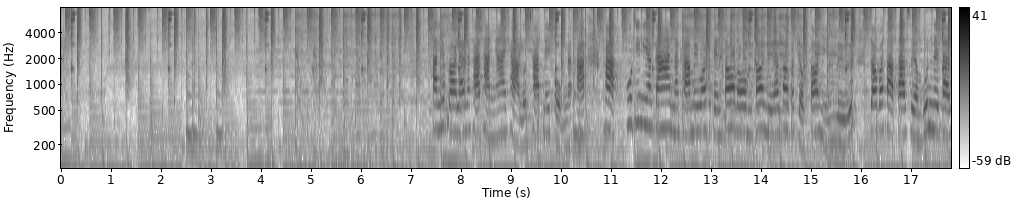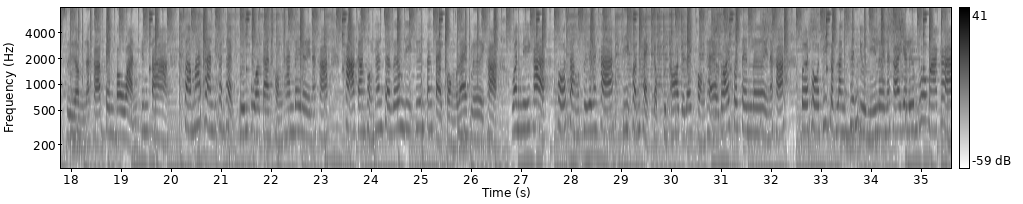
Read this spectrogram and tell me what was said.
ทานเรียบร้อยแล้วนะคะ ทานง่ายค่ะ รสชาติไม่ขมนะคะค่ะ ผู้ที่มีอาการนะคะไม่ว่าจะเป็นต้อลมต้อเนื้อต้อกระจกต้อหินหรือจอประสาทตาเสื่อมบุ้นในตาเสื่อมนะคะ เป็นเบาหวานขึ้นตา สามารถทานดีคอนแทคฟื้นฟูอาการของท่านได้เลยนะคะ ค่ะอาการของท่านจะเริ่มดีขึ้นตั้งแต่กล่องแรกเลยค่ะ วันนี้ค่ะโทรสั่งซื้อนะคะดีคอนแทคกับคุณอ้อจะได้ของแท้ร้อยเปอร์เซ็นต์เลยนะคะ เบอร์โทรที่กำลังขึ้นอยู่นี้เลยนะคะ อย่าลืมโทรมาค่ะ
